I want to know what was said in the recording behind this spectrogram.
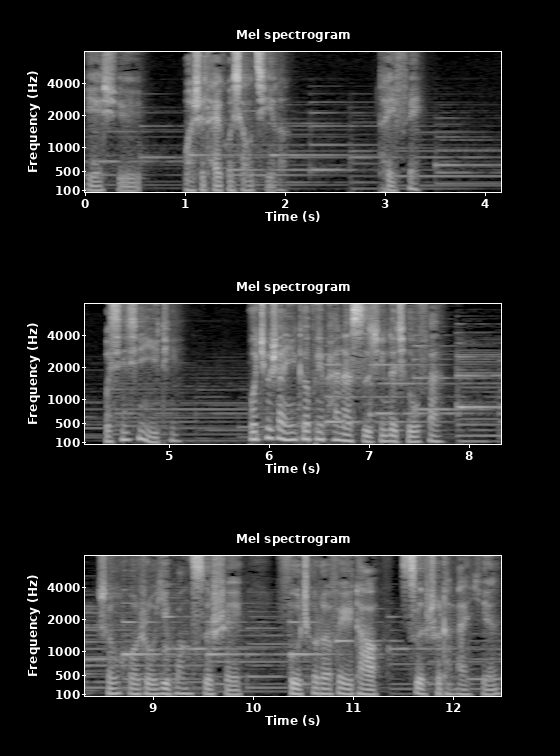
也许我是太过消极了，颓废。我细心一听，我就像一个被判了死刑的囚犯，生活如一汪死水，腐臭的味道四处的蔓延，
